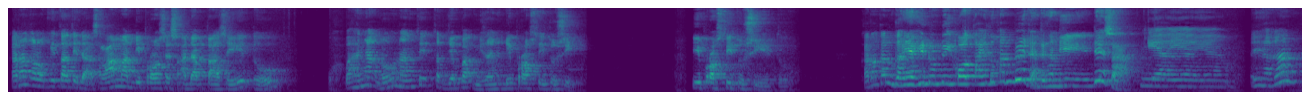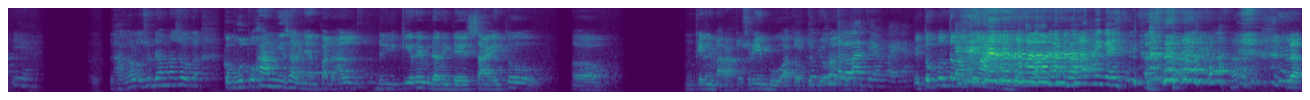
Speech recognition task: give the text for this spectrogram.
Karena kalau kita tidak selamat di proses adaptasi itu wah banyak loh nanti terjebak misalnya di prostitusi. Di prostitusi itu karena kan gaya hidup di kota itu kan beda dengan di desa Iya iya iya. iya kan Iya. Nah kalau sudah masuk ke kebutuhan misalnya, padahal dikirim dari desa itu eh, mungkin 500 ribu atau Itu 700 pun telat ya Pak ya. itu pun telat telat Pengalaman banget nih kayaknya. Lah,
